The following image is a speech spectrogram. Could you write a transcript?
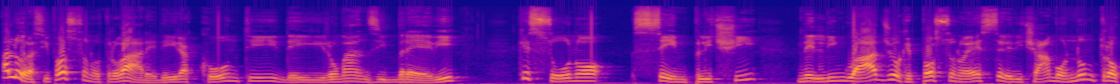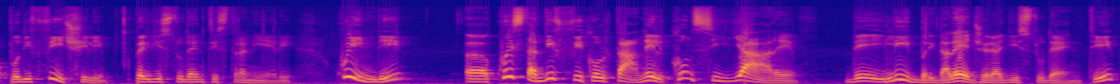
allora si possono trovare dei racconti, dei romanzi brevi che sono semplici nel linguaggio, che possono essere, diciamo, non troppo difficili per gli studenti stranieri. Quindi eh, questa difficoltà nel consigliare dei libri da leggere agli studenti eh,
